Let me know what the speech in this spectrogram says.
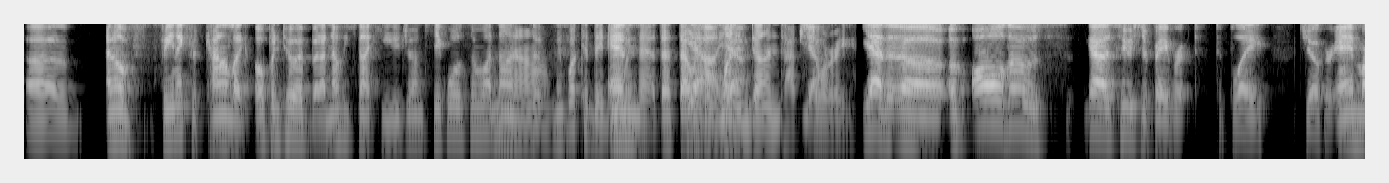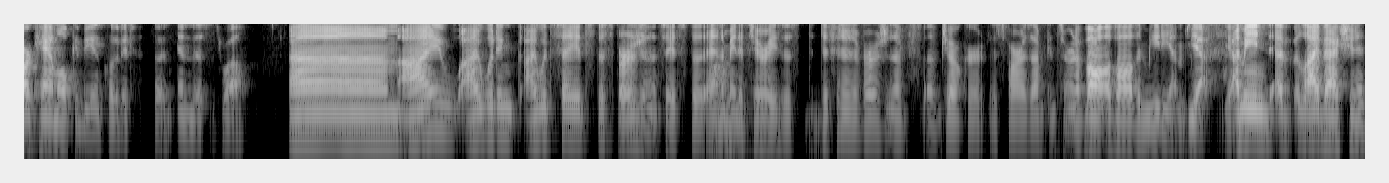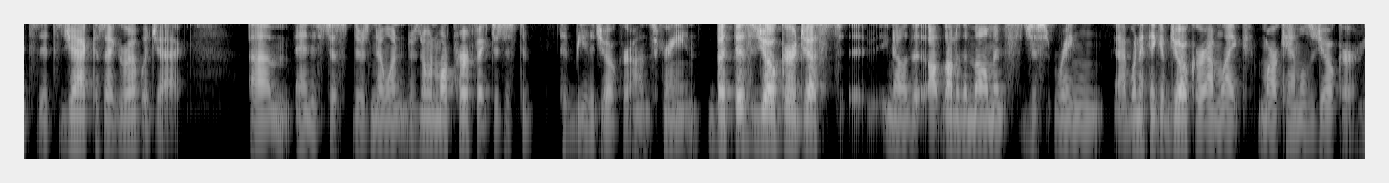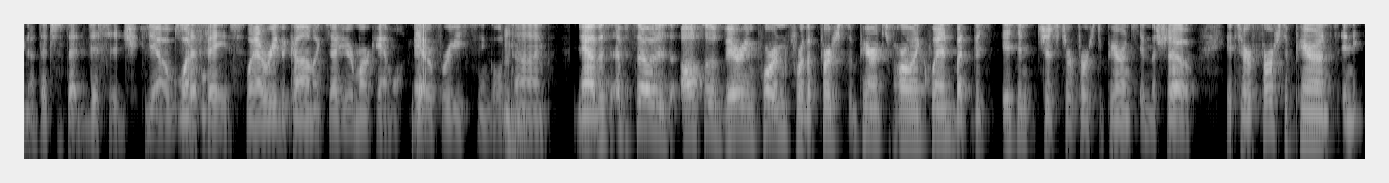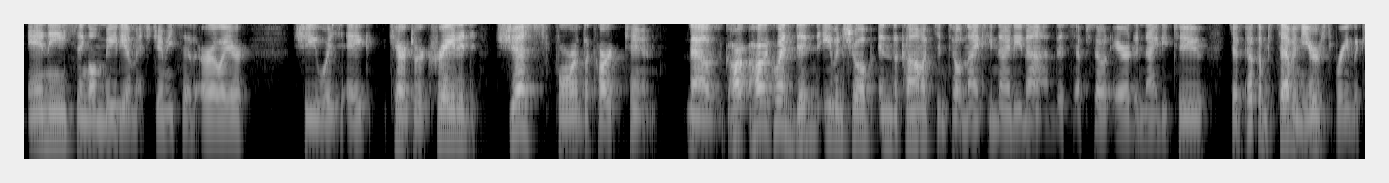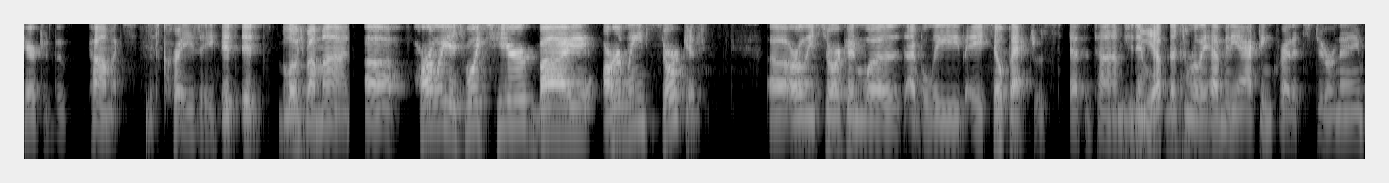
Uh, I know Phoenix was kind of like open to it, but I know he's not huge on sequels and whatnot. no, So I mean, what could they do And- with that? That that was a one yeah. and done type Yeah. story. yeah, the, uh, of all those guys, who's your favorite to play Joker? And Mark Hamill can be included uh, in this as well. Um, I I would inc- I would say it's this version. I'd say it's the animated Oh. series, is the definitive version of, of Joker, as far as I'm concerned, of all of all the mediums. Yeah, yeah. I mean, uh, live action. It's it's Jack because I grew up with Jack, um, and it's just there's no one there's no one more perfect. It's just to to be the Joker on screen. But this Joker just uh, you know the, a lot of the moments just ring. When I think of Joker, I'm like Mark Hamill's Joker. You know, that's just that visage, yeah, what- that face. When I read the comics, I hear Mark Hamill Yeah. every single Mhm. time. Now, this episode is also very important for the first appearance of Harley Quinn, but this isn't just her first appearance in the show. It's her first appearance in any single medium, as Jimmy said earlier. She was a character created just for the cartoon. Now, Har- Harley Quinn didn't even show up in the comics until 1999. This episode aired in 92, so it took them seven years to bring the character to the comics. It's crazy. It, it blows my mind. Uh, Harley is voiced here by Arlene Sorkin. Uh, Arlene Sorkin was, I believe, a soap actress at the time. She didn't, Yep. doesn't really have many acting credits to her name.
